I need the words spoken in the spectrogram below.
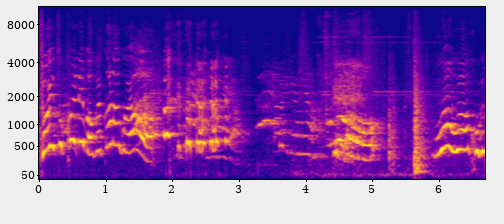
저희 초콜릿 먹을 거라고요. 뭐야 뭐야 거기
